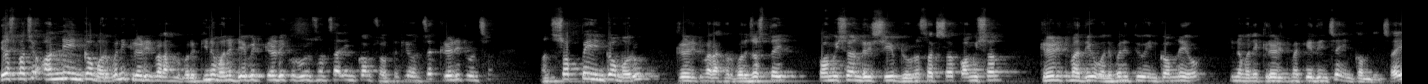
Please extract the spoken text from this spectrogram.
त्यसपछि अन्य इन्कमहरू पनि क्रेडिटमा राख्नु पऱ्यो किनभने डेबिट क्रेडिटको रुल्स अनुसार इन्कम्सहरू त के हुन्छ? क्रेडिट हुन्छ। अनि सबै इन्कमहरू क्रेडिटमा राख्नु पऱ्यो जस्तै कमिसन रिसिभ्ड हुनसक्छ। कमिसन क्रेडिटमा दियो भने पनि त्यो इन्कम नै हो। किनभने क्रेडिटमा के दिन्छ? इन्कम दिन्छ है।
